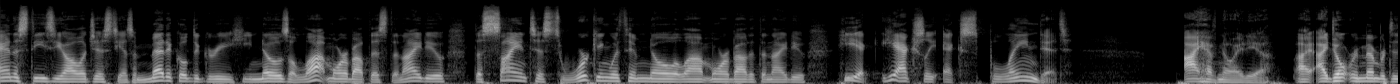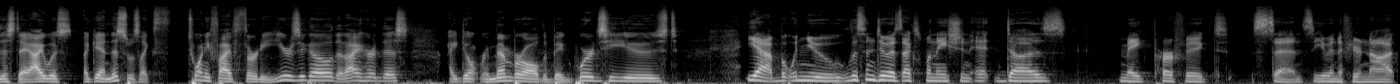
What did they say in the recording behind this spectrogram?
anesthesiologist. He has a medical degree. He knows a lot more about this than I do. The scientists working with him know a lot more about it than I do. He, he actually explained it. I have no idea. I, I don't remember to this day. I was, again, this was like 25, 30 years ago that I heard this. I don't remember all the big words he used. Yeah, but when you listen to his explanation, it does make perfect sense, even if you're not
